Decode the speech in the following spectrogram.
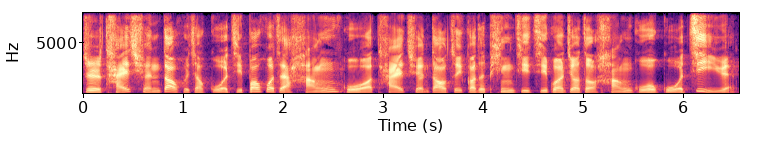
就是跆拳道会叫国际。包括在韩国，跆拳道最高的评级机关叫做韩国国际院。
